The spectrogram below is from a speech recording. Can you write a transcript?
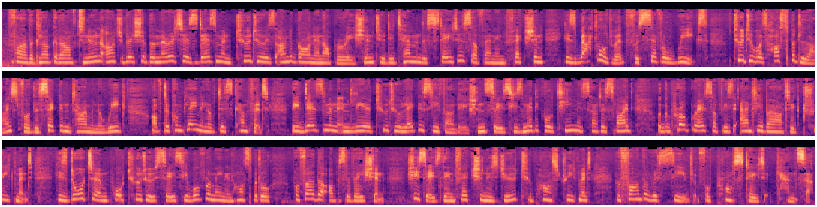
Five o'clock at afternoon, Archbishop Emeritus Desmond Tutu has undergone an operation to determine the status of an infection he's battled with for several weeks. Tutu was hospitalized for the second time in a week after complaining of discomfort. The Desmond and Leah Tutu Legacy Foundation says his medical team is satisfied with the progress of his antibiotic treatment. His daughter, Mpho Tutu, says he will remain in hospital for further observation. She says the infection is due to past treatment her father received for prostate cancer.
